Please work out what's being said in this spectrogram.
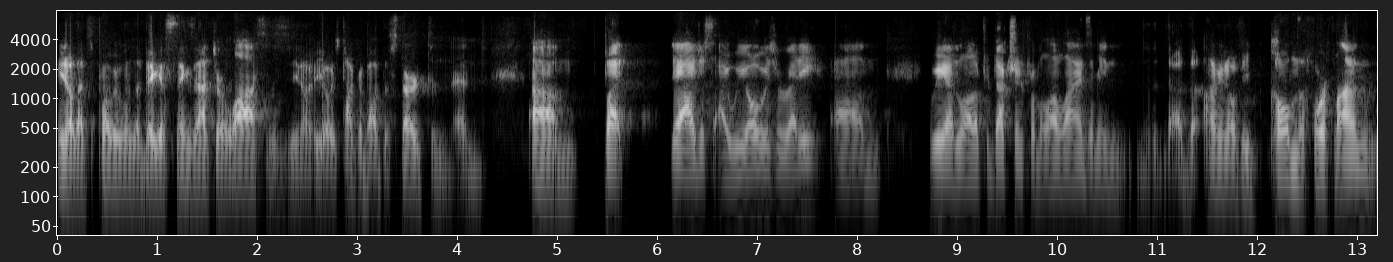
you know that's probably one of the biggest things after a loss is you know you always talk about the start and and um, but yeah, I just I we always were ready. Um, we had a lot of production from a lot of lines. I mean, I don't know if you call them the fourth line.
